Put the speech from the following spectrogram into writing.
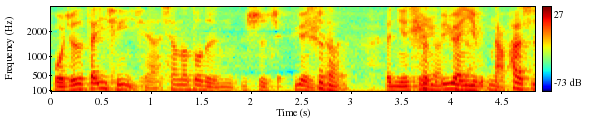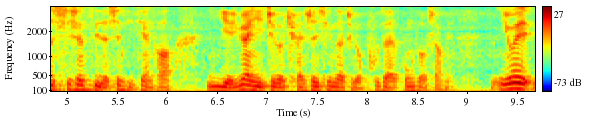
我觉得在疫情以前啊，相当多的人是愿意这样的，年轻人愿意哪怕是牺牲自己的身体健康，也愿意这个全身心的这个扑在工作上面，因为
